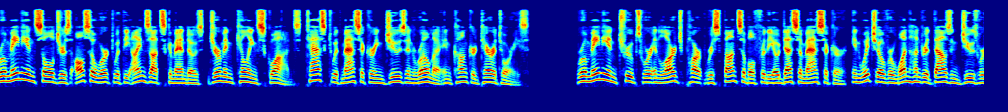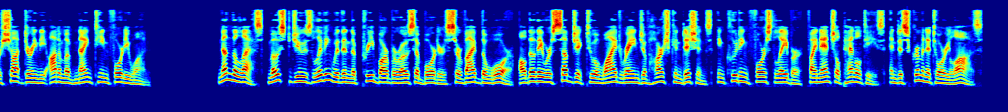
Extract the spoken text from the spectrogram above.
Romanian soldiers also worked with the Einsatzkommandos, German killing squads, tasked with massacring Jews and Roma in conquered territories. Romanian troops were in large part responsible for the Odessa massacre, in which over 100,000 Jews were shot during the autumn of 1941. Nonetheless, most Jews living within the pre-Barbarossa borders survived the war, although they were subject to a wide range of harsh conditions, including forced labor, financial penalties, and discriminatory laws.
